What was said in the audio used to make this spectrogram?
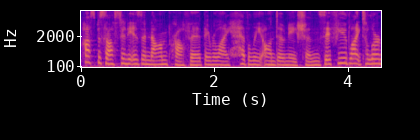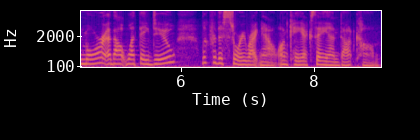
Hospice Austin is a nonprofit. They rely heavily on donations. If you'd like to learn more about what they do, look for this story right now on KXAN.com.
